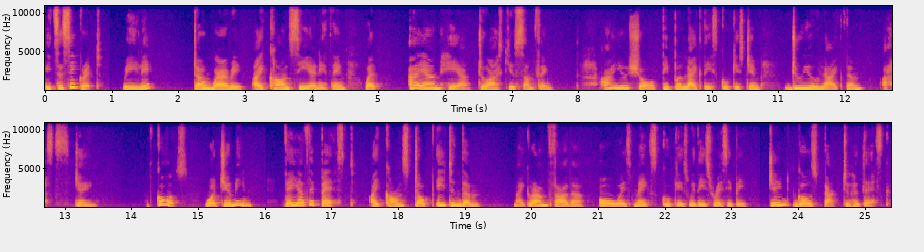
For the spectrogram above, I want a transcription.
it's a secret. Really? Don't worry, I can't see anything. I am here to ask you something. Are you sure people like these cookies, Jim? Do you like them? asks Jane. Of course. What do you mean? They are the best. I can't stop eating them. My grandfather always makes cookies with this recipe. Jane goes back to her desk.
